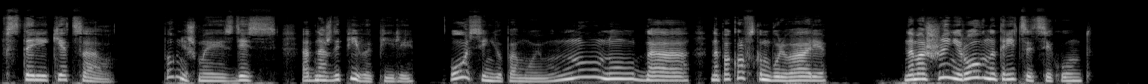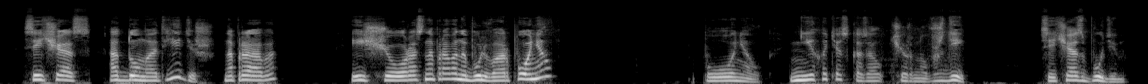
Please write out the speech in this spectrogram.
в старике Цао. Помнишь, мы здесь однажды пиво пили? Осенью, по-моему. Ну, ну, да, на Покровском бульваре. На машине ровно тридцать секунд. Сейчас от дома отъедешь направо. Еще раз направо на бульвар, понял? Понял, нехотя сказал Чернов. Жди. Сейчас будем.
